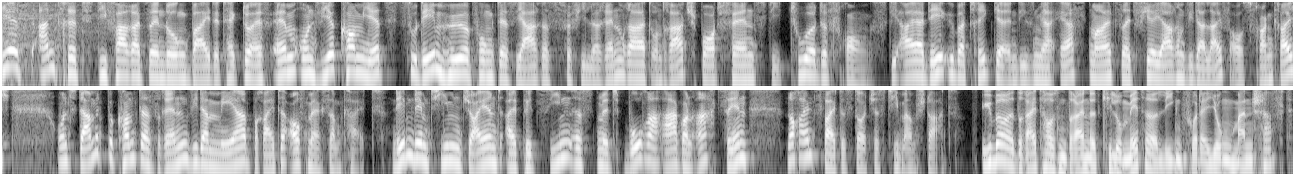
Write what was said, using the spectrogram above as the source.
Hier ist Antritt, die Fahrradsendung bei Detektor FM und wir kommen jetzt zu dem Höhepunkt des Jahres für viele Rennrad- und Radsportfans, die Tour de France. Die ARD überträgt ja in diesem Jahr erstmals seit vier Jahren wieder live aus Frankreich und damit bekommt das Rennen wieder mehr breite Aufmerksamkeit. Neben dem Team Giant Alpecin ist mit Bora Argon 18 noch ein zweites deutsches Team am Start. Über 3300 Kilometer liegen vor der jungen Mannschaft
